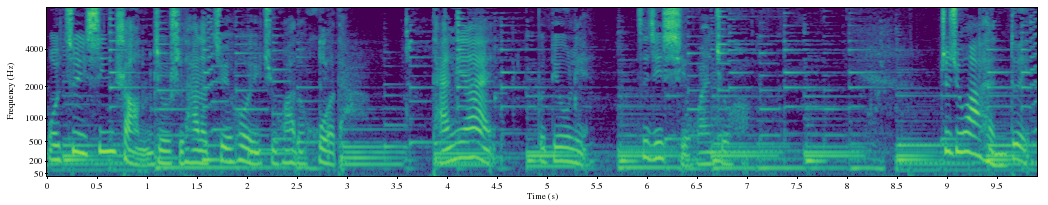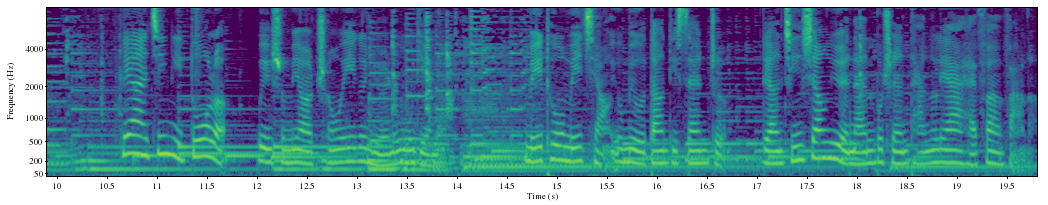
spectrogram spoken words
我最欣赏的就是他的最后一句话的豁达：谈恋爱不丢脸，自己喜欢就好。这句话很对。恋爱经历多了，为什么要成为一个女人的污点呢？没偷没抢，又没有当第三者，两情相悦，难不成谈个恋爱还犯法了？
